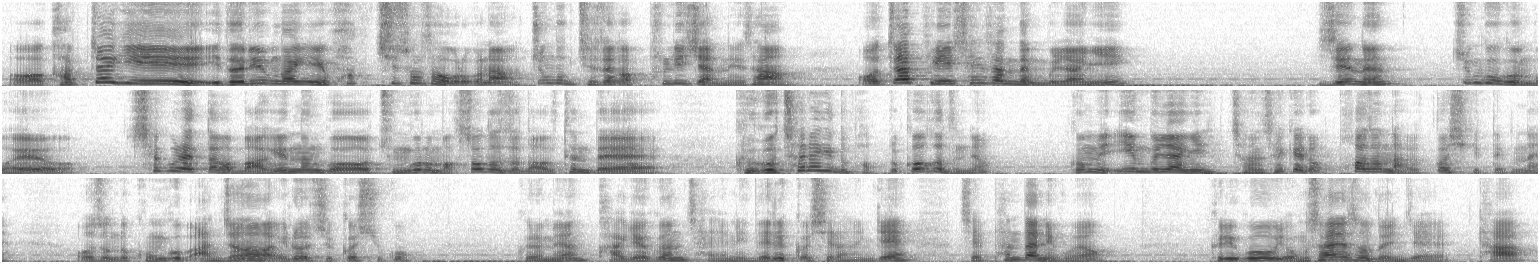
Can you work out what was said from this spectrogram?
어, 갑자기 이더리움 가격이 확 치솟아 오르거나 중국 제재가 풀리지 않는 이상 어차피 생산된 물량이 이제는 중국은 뭐예요? 채굴 했다가 망했는 거 중고로 막 쏟아져 나올 텐데 그거 처리하기도 바쁠 거거든요. 그러면 이 물량이 전 세계로 퍼져나갈 것이기 때문에 어느 정도 공급 안정화가 이루어질 것이고 그러면 가격은 자연히 내릴 것이라는 게 제 판단이고요. 그리고 용산에서도 이제 다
